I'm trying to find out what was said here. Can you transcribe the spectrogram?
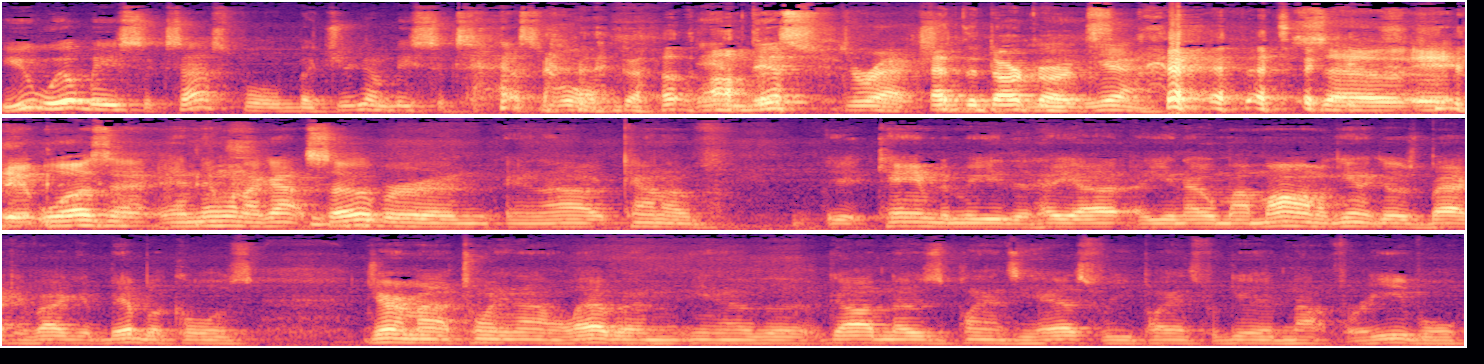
you will be successful, but you're going to be successful in this direction. At the dark arts. Yeah. so it, it wasn't, and then when I got sober and, and I kind of, it came to me that, hey, I, you know, my mom, again, it goes back, if I get biblical, is Jeremiah 29 11, you know, the God knows the plans he has for you, plans for good, not for evil.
